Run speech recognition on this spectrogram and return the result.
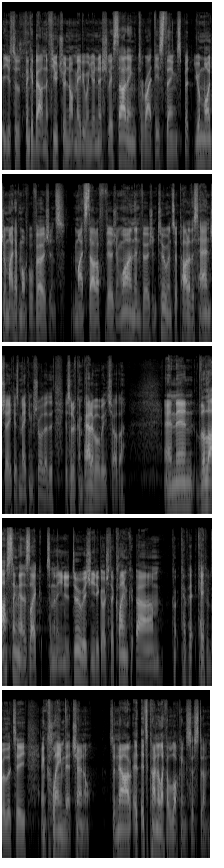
you sort of think about in the future, not maybe when you're initially starting to write these things, but your module might have multiple versions. It might start off version one, then version two, and so part of this handshake is making sure that you're sort of compatible with each other. And then the last thing that is like something that you need to do is you need to go to the claim um, capability and claim that channel. So now it, it's kind of like a locking system.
